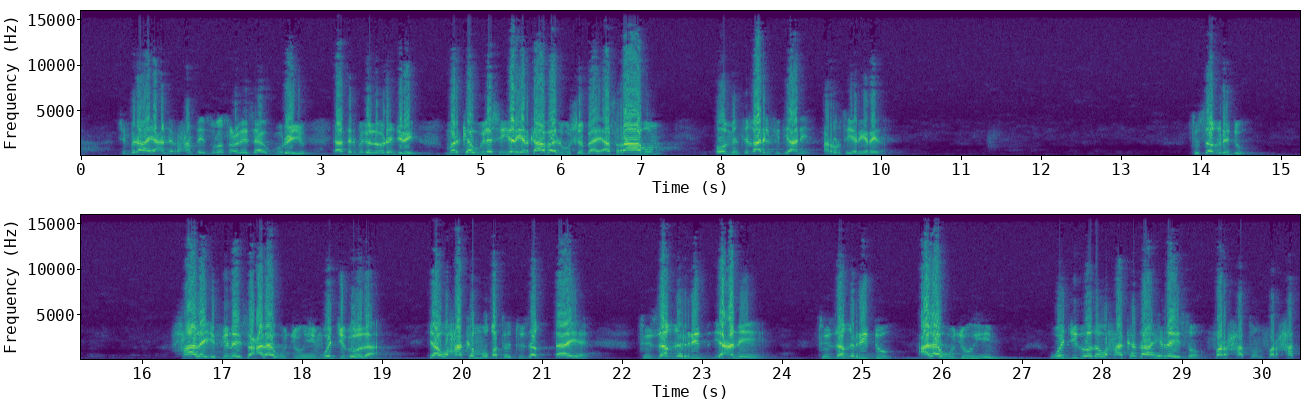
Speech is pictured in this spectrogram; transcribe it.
Shimbiraha yani raxanta isula socday saa u guurayo yaa sarbiga la odhan jiray. Marka wiilashii yar yarkaabaa lagu shabahay asraabun oo min siqaari lfityaani carruurta yaryarayda tusaqridu. Xaalay ifinayso calaa wujuuhihim wejigooda. Yaa waxaa ka muuqato tusaqrid yani tusaqridu calaa wujuuhihim wejigooda waxaa ka daahirayso farxatun farxad.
